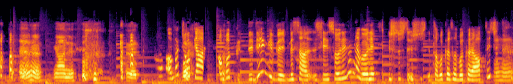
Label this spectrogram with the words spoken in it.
evet yani evet. Ama çok yani tabak dediğin gibi mesela şey söyledin ya böyle üst üste üst üste tabaka tabaka yaptığı için hı hı,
